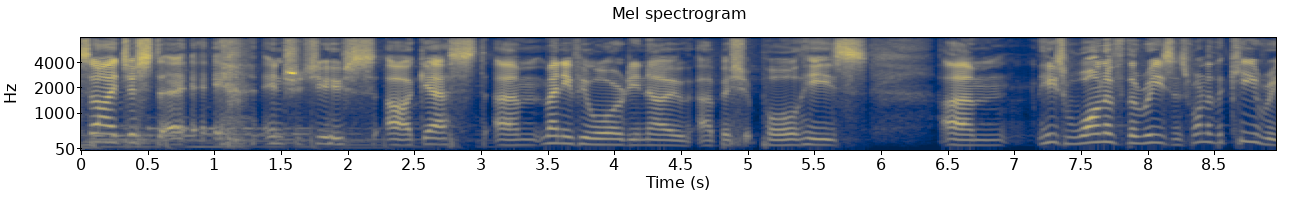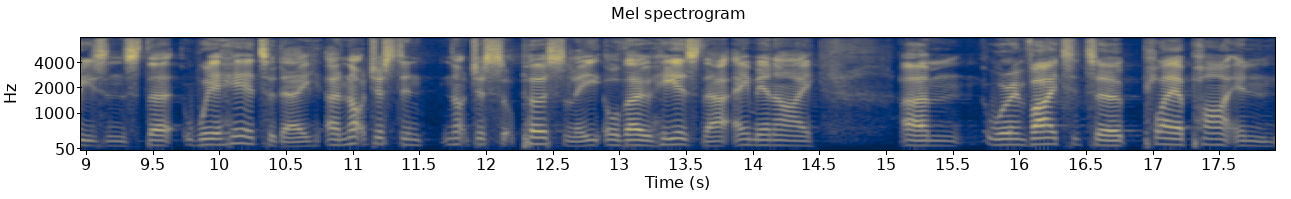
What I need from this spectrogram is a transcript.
As I just uh, introduce our guest, um, many of you already know uh, Bishop Paul. He's um, he's one of the reasons, one of the key reasons that we're here today, uh, not just in not just sort of personally, although he is that. Amy and I um, were invited to play a part in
